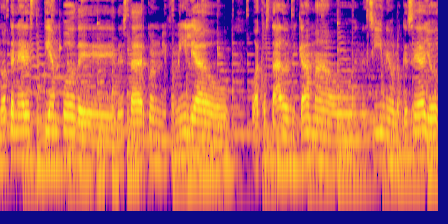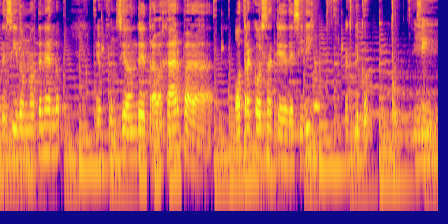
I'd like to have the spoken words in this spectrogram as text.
no tener este tiempo de, estar con mi familia o, acostado en mi cama o en el cine o lo que sea. Yo decido no tenerlo en función de trabajar para otra cosa que decidí. ¿Me explico? Y,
